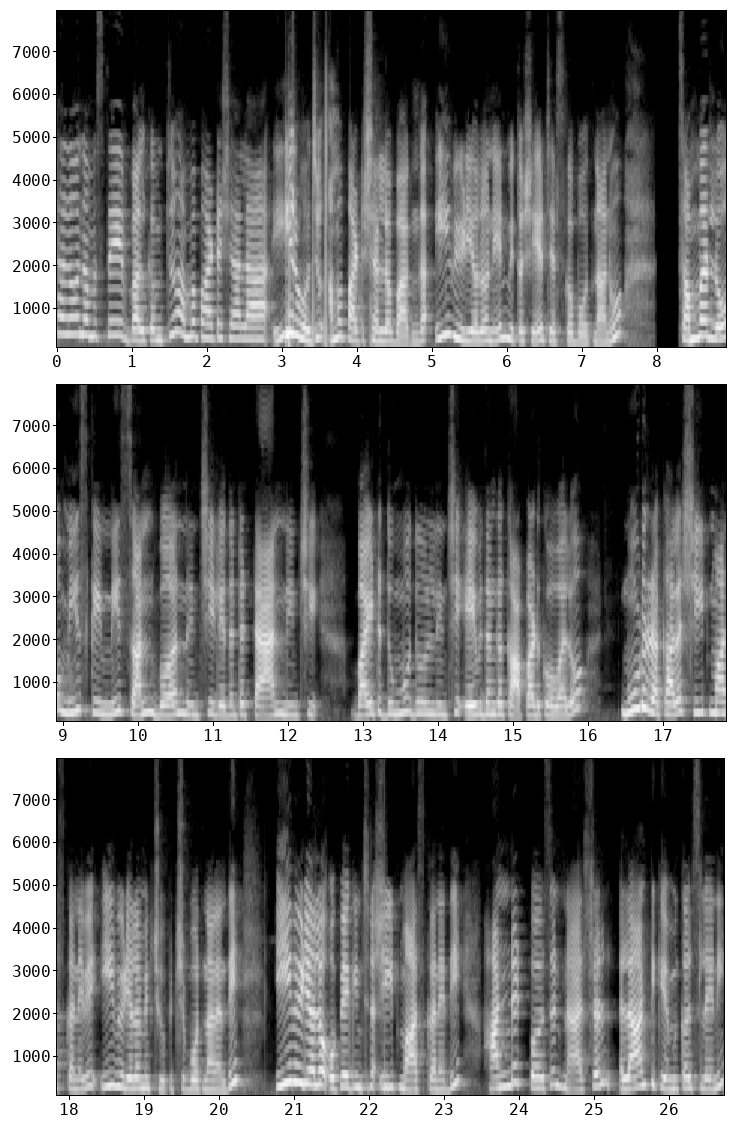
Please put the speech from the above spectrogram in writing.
హలో నమస్తే. వెల్కమ్ టు అమ్మ పాఠశాల. ఈరోజు అమ్మ పాఠశాలలో భాగంగా ఈ వీడియోలో నేను మీతో షేర్ చేసుకోబోతున్నాను. సమ్మర్లో మీ స్కిన్ని సన్ బర్న్ నుంచి లేదంటే ట్యాన్ నుంచి బయట దుమ్ము ధూళి నుంచి ఏ విధంగా కాపాడుకోవాలో మూడు రకాల షీట్ మాస్క్ అనేవి ఈ వీడియోలో మీకు చూపించబోతున్నానండి. ఈ వీడియోలో ఉపయోగించిన షీట్ మాస్క్ అనేది హండ్రెడ్ పర్సెంట్ న్యాచురల్ ఎలాంటి కెమికల్స్ లేని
